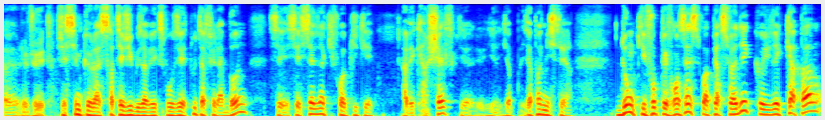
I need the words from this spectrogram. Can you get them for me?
Euh, J'estime que la stratégie que vous avez exposée est tout à fait la bonne. C'est celle-là qu'il faut appliquer. Avec un chef, il n'y a, a, pas de mystère. Donc, il faut que les Français soient persuadés qu'il est capable,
